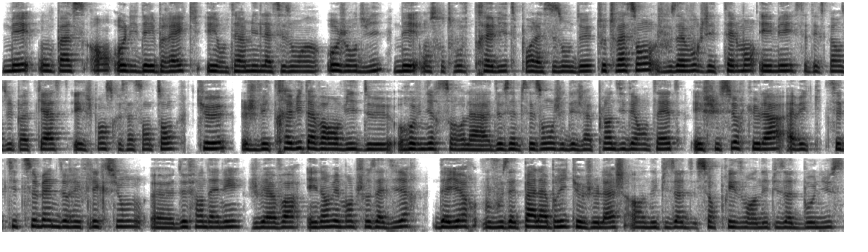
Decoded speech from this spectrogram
mais on passe en holiday break et on termine la saison 1 aujourd'hui. Mais on se retrouve très vite pour la saison de toute façon, je vous avoue que j'ai tellement aimé cette expérience du podcast et je pense que ça s'entend que je vais très vite avoir envie de revenir sur la deuxième saison. J'ai déjà plein d'idées en tête et je suis sûre que là, avec ces petites semaines de réflexion euh, de fin d'année, je vais avoir énormément de choses à dire. D'ailleurs, vous n'êtes pas à l'abri que je lâche un épisode surprise ou un épisode bonus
